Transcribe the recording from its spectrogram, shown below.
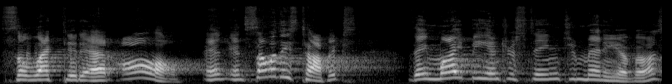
selected at all. And, and some of these topics, they might be interesting to many of us.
